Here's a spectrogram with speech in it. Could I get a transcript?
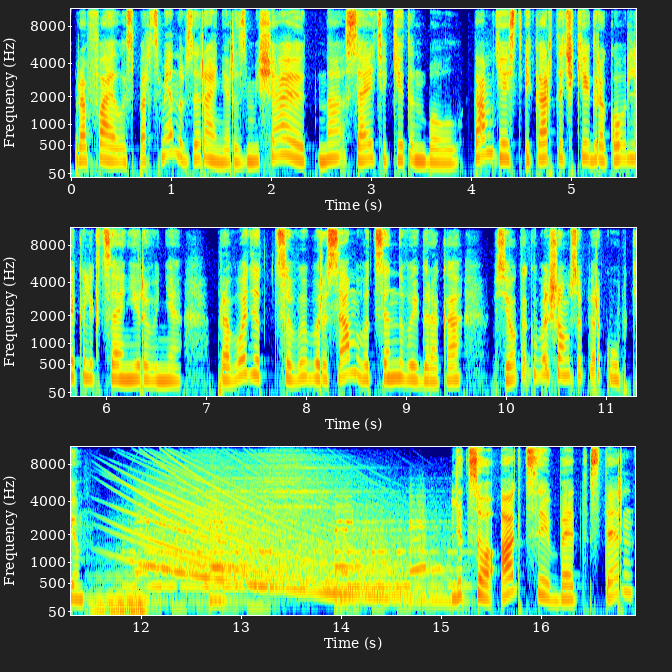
Профайлы спортсменов заранее размещают на сайте Kitten Bowl. Там есть и карточки игроков для коллекционирования. Проводятся выборы самого ценного игрока. Все как в большом суперкубке. Лицо акции Бет Стерн,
